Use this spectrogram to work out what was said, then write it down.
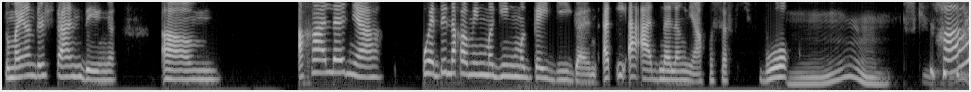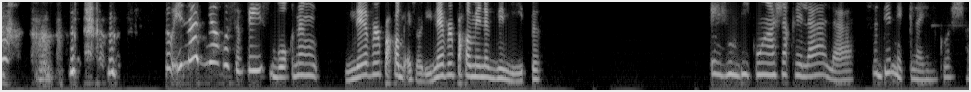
to my understanding, um, akala niya, pwede na kaming maging magkaibigan at ia-add na lang niya ako sa Facebook. Hmm. Excuse Ha? me. So, inad niya ako sa Facebook nang never pa kami, eh, sorry, never pa kami nagme-meet. Eh, hindi ko nga siya kilala. So, dinecline ko siya.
